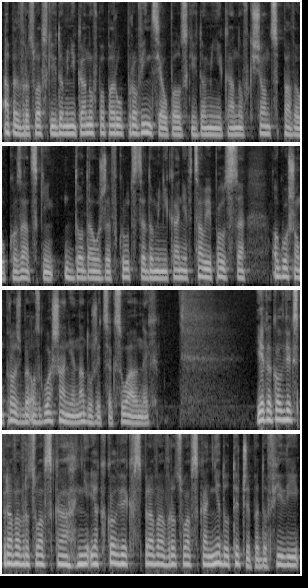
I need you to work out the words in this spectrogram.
Apel wrocławskich dominikanów poparł prowincjał polskich dominikanów ksiądz Paweł Kozacki. Dodał, że wkrótce dominikanie w całej Polsce ogłoszą prośbę o zgłaszanie nadużyć seksualnych. Jakakolwiek sprawa wrocławska, nie, jakkolwiek sprawa wrocławska nie dotyczy pedofilii,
